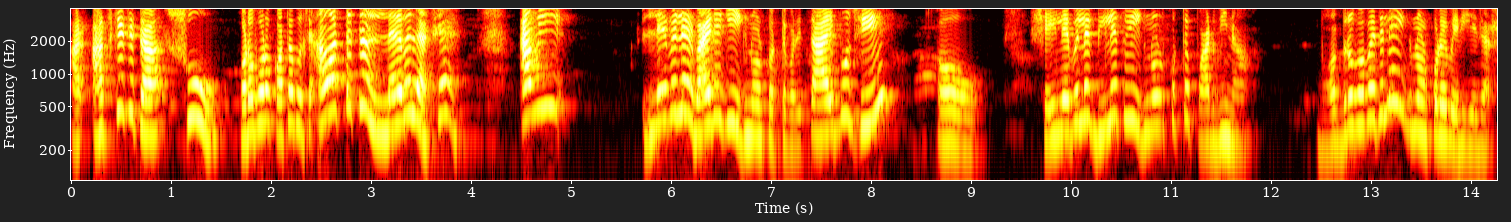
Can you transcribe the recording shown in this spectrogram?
আর আজকে যেটা, সু বড় বড় কথা বলছে, আমার তো একটা লেভেল আছে, আমি লেভেলের বাইরে গিয়ে ইগনোর করতে পারি। তাই বুঝি, ও, সেই লেভেলে দিলে তুই ইগনোর করতে পারবি না। ভদ্রভাবে দিলে ইগনোর করে বেরিয়ে যাস।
